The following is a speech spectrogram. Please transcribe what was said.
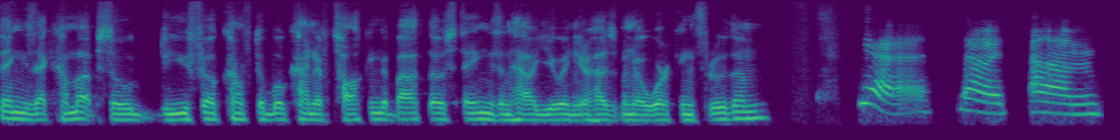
things that come up. So do you feel comfortable kind of talking about those things and how you and your husband are working through them? Yeah, no, it's, um,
